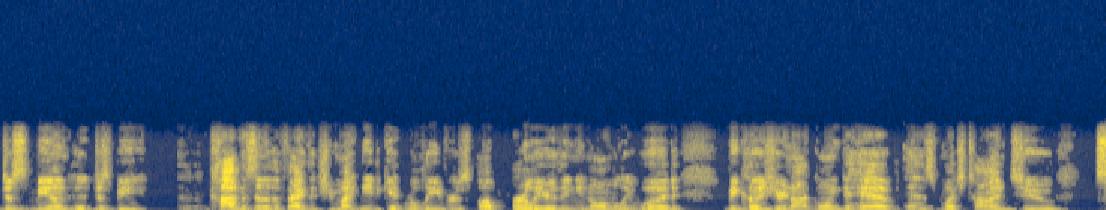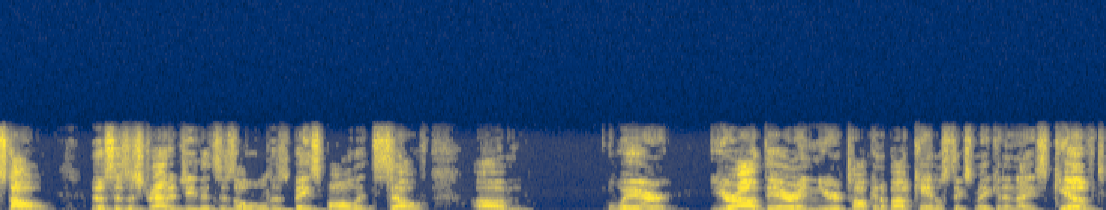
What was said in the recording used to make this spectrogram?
just be un- just be cognizant of the fact that you might need to get relievers up earlier than you normally would because you're not going to have as much time to stall. This is a strategy that's as old as baseball itself, um, where you're out there and you're talking about candlesticks making a nice gift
